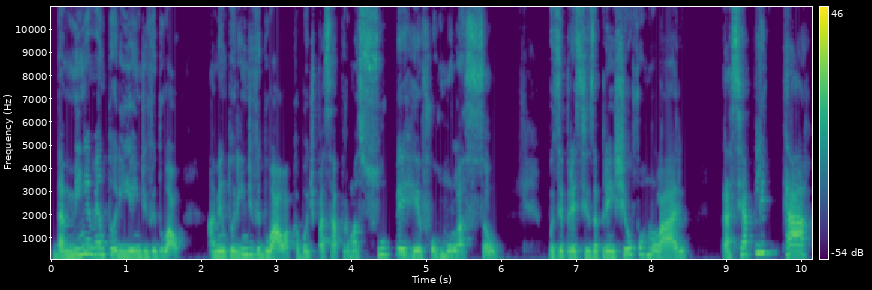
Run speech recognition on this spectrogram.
da minha mentoria individual. A mentoria individual acabou de passar por uma super reformulação. Você precisa preencher o formulário para se aplicar,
